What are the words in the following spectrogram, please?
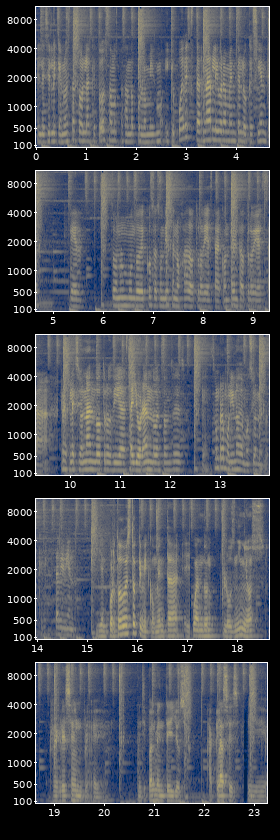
El decirle que no está sola, que todos estamos pasando por lo mismo y que puede externar libremente lo que siente, que son un mundo de cosas. Un día está enojada, otro día está contenta, otro día está reflexionando, otro día está llorando. Entonces es un remolino de emociones lo que está viviendo. Bien, por todo esto que me comenta, eh, cuando los niños regresen, eh, principalmente ellos, a clases, eh,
